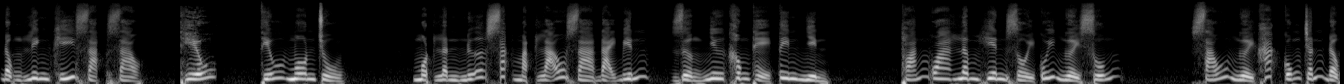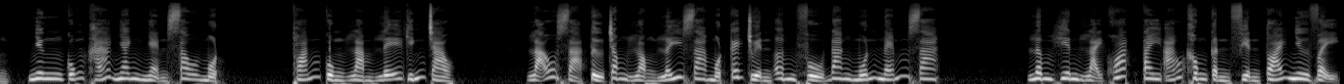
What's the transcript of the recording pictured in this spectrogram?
Động linh khí giạt rào. Thiếu, thiếu môn chủ. Một lần nữa sắc mặt lão già đại biến, dường như không thể tin nhìn. Thoáng qua lâm hiên rồi cúi người xuống. Sáu người khác cũng chấn động, nhưng cũng khá nhanh nhẹn sau một. Thoáng cùng làm lễ kính chào. Lão giả từ trong lòng lấy ra một cái truyền âm phù đang muốn ném ra, Lâm Hiên lại khoát tay áo không cần phiền toái như vậy.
